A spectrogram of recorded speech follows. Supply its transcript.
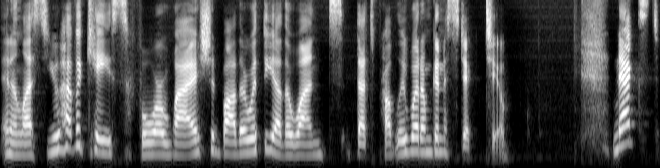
And unless you have a case for why I should bother with the other ones, that's probably what I'm going to stick to. Next,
